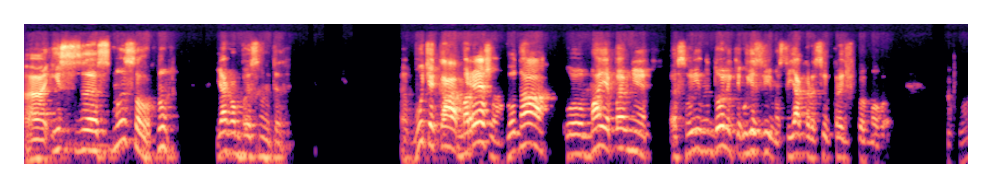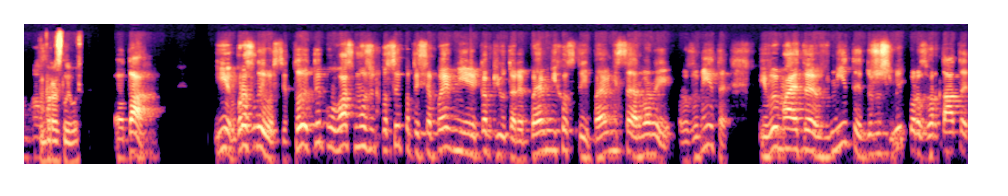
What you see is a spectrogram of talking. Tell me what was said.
Е, І смисл, ну, як вам пояснити? Е, Будь-яка мережа, вона має певні е, свої недоліки, уязвимості, як красив українською мовою. Вразливість. Е, Да. І вразливості. То, типу, у вас можуть посипатися певні комп'ютери, певні хости, певні сервери, розумієте? І ви маєте вміти дуже швидко розгортати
